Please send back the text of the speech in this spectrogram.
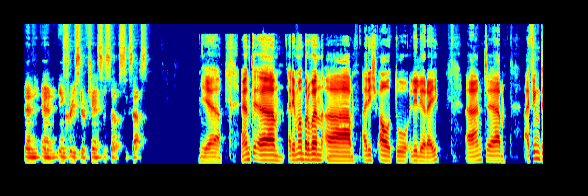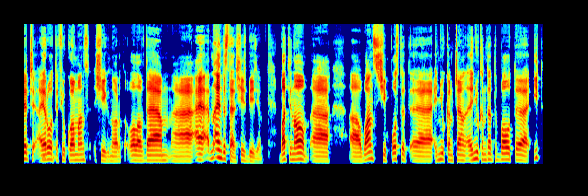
and and increase your chances of success. Yeah, and um, I remember when uh, I reached out to Lily Ray, and um, I think that I wrote a few comments. She ignored all of them. Uh, I, I, understand she's busy, but you know, uh, uh, once she posted uh, a new content, a new content about uh, it,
